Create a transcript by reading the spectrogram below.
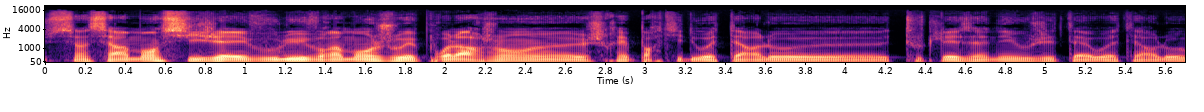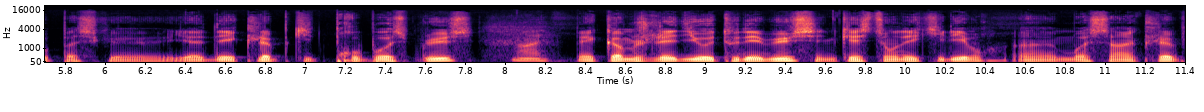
sincèrement, si j'avais voulu vraiment jouer pour l'argent, je serais parti de Waterloo toutes les années où j'étais à Waterloo parce qu'il y a des clubs qui te proposent plus. Mais comme je l'ai dit au tout début, c'est une question d'équilibre. moi, c'est un club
